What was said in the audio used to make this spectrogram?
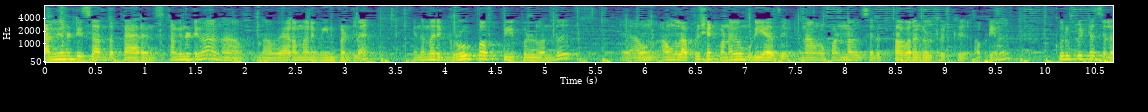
கம்யூனிட்டி சார்ந்த பேரண்ட்ஸ் கம்யூனிட்டினா நான் நான் வேற மாதிரி மீன் பண்ணல. இந்த மாதிரி குரூப் ஆஃப் பீப்புள் வந்து அவங்க அவங்கள அப்ரிஷியேட் பண்ணவே முடியாது. ஏன்னா அவங்க பண்ண சில தவறுகள் இருக்குது அப்படின்னு குறிப்பிட்ட சில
